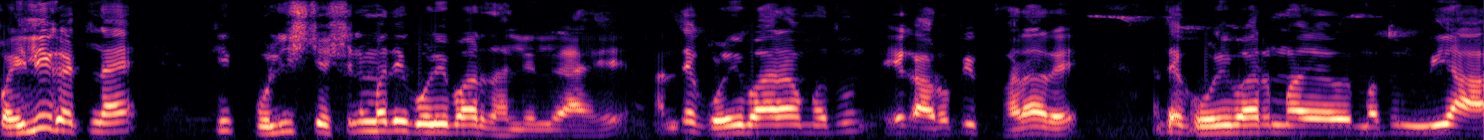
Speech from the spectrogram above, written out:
पहिली घटना आहे की पोलीस स्टेशनमध्ये गोळीबार झालेला आहे. आणि त्या गोळीबारामधून एक आरोपी फरार आहे. आणि त्या गोळीबार म- मधून मी आ-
